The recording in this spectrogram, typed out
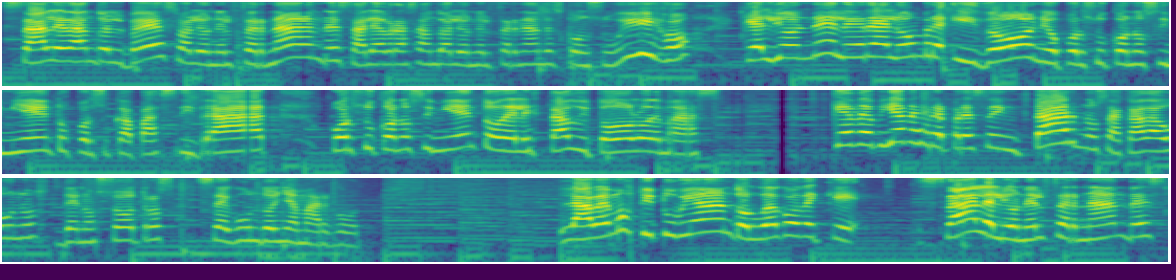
sale dando el beso a Leonel Fernández, sale abrazando a Leonel Fernández con su hijo, que Leonel era el hombre idóneo por su conocimiento, por su capacidad, por su conocimiento del Estado y todo lo demás que debía de representarnos a cada uno de nosotros según doña Margot. La vemos titubeando luego de que sale Leonel Fernández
